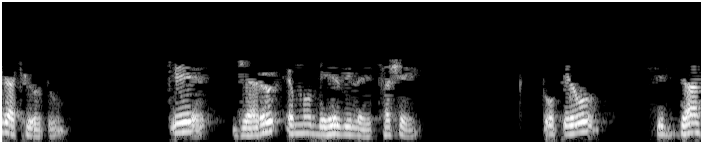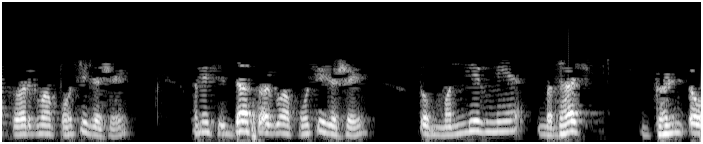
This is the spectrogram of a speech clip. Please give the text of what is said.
રાખ્યું હતું કે જ્યારે એમનો દેહ વિલય થશે, તો તેઓ સીધા સ્વર્ગમાં પહોંચી જશે અને સીધા સ્વર્ગમાં પહોંચી જશે તો મંદિરની બધા જ ઘંટો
